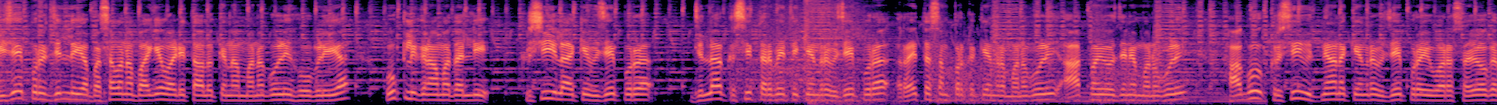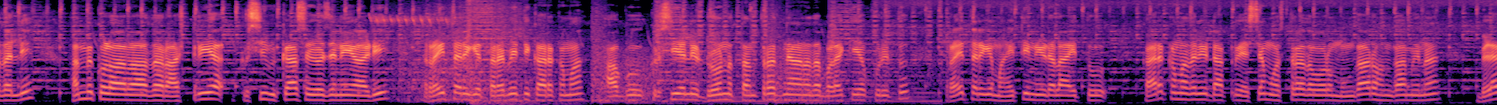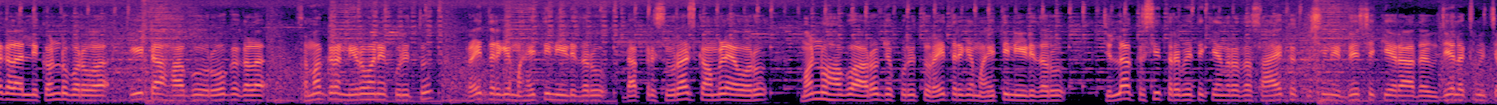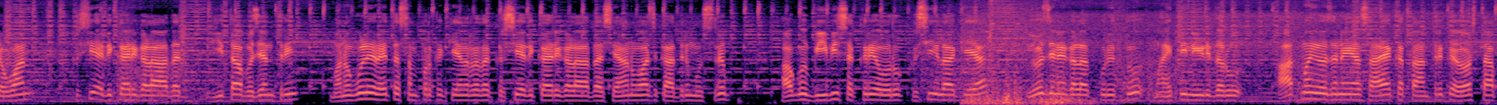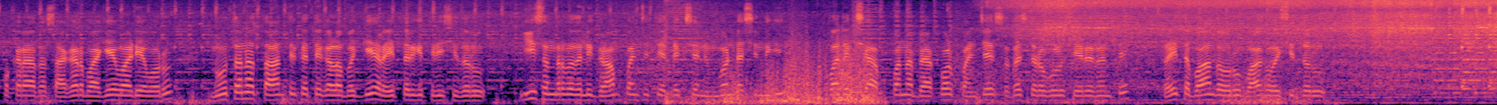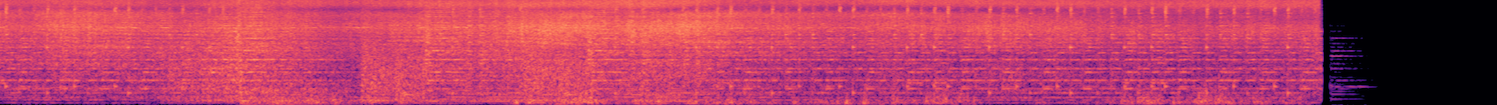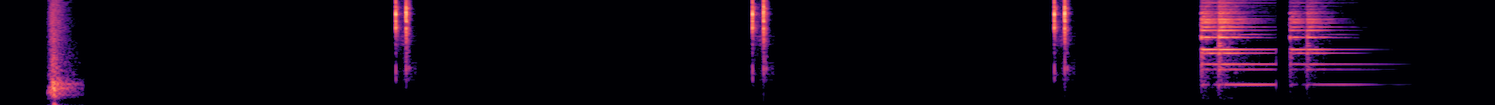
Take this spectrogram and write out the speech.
ವಿಜಯಪುರ ಜಿಲ್ಲೆಯ ಬಸವನ ಬಾಗೇವಾಡಿ ತಾಲೂಕಿನ ಮನಗೋಳಿ ಹೋಬಳಿಯ ಉಕ್ಲಿ ಗ್ರಾಮದಲ್ಲಿ ಕೃಷಿ ಇಲಾಖೆ ವಿಜಯಪುರ ಜಿಲ್ಲಾ ಕೃಷಿ ತರಬೇತಿ ಕೇಂದ್ರ ವಿಜಯಪುರ, ರೈತ ಸಂಪರ್ಕ ಕೇಂದ್ರ ಮನಗೂಳಿ, ಆತ್ಮ ಯೋಜನೆ ಮನಗೂಳಿ ಹಾಗೂ ಕೃಷಿ ವಿಜ್ಞಾನ ಕೇಂದ್ರ ವಿಜಯಪುರ ಇವರ ಸಹಯೋಗದಲ್ಲಿ ಹಮ್ಮಿಕೊಳ್ಳಲಾದ ರಾಷ್ಟ್ರೀಯ ಕೃಷಿ ವಿಕಾಸ ಯೋಜನೆಯ ಅಡಿ ರೈತರಿಗೆ ತರಬೇತಿ ಕಾರ್ಯಕ್ರಮ ಹಾಗೂ ಕೃಷಿಯಲ್ಲಿ ಡ್ರೋನ್ ತಂತ್ರಜ್ಞಾನದ ಬಳಕೆಯ ಕುರಿತು ರೈತರಿಗೆ ಮಾಹಿತಿ ನೀಡಲಾಯಿತು. ಕಾರ್ಯಕ್ರಮದಲ್ಲಿ ಡಾಕ್ಟರ್ ಎಸ್ ಎಂ ವಸ್ತ್ರದವರು ಮುಂಗಾರು ಹಂಗಾಮಿನ ಬೆಳೆಗಳಲ್ಲಿ ಕಂಡುಬರುವ ಕೀಟ ಹಾಗೂ ರೋಗಗಳ ಸಮಗ್ರ ನಿರ್ವಹಣೆ ಕುರಿತು ರೈತರಿಗೆ ಮಾಹಿತಿ ನೀಡಿದರು. ಡಾಕ್ಟರ್ ಶಿವರಾಜ್ ಕಾಂಬಳೆ ಅವರು ಮಣ್ಣು ಹಾಗೂ ಆರೋಗ್ಯ ಕುರಿತು ರೈತರಿಗೆ ಮಾಹಿತಿ ನೀಡಿದರು. ಜಿಲ್ಲಾ ಕೃಷಿ ತರಬೇತಿ ಕೇಂದ್ರದ ಸಹಾಯಕ ಕೃಷಿ ನಿರ್ದೇಶಕಿಯರಾದ ವಿಜಯಲಕ್ಷ್ಮಿ ಚೌಹಾಣ್ ಕೃಷಿ ಅಧಿಕಾರಿಗಳಾದ ಗೀತಾ ಭಜಂತ್ರಿ, ಮನಗುಳಿ ರೈತ ಸಂಪರ್ಕ ಕೇಂದ್ರದ ಕೃಷಿ ಅಧಿಕಾರಿಗಳಾದ ಶಹನವಾಜ್ ಖಾದ್ರಿ ಮುಸ್ರಿಫ್ ಹಾಗೂ ಬಿ. ಬಿ. ಸಕ್ರಿ ಅವರು ಕೃಷಿ ಇಲಾಖೆಯ ಯೋಜನೆಗಳ ಕುರಿತು ಮಾಹಿತಿ ನೀಡಿದರು. ಆತ್ಮ ಯೋಜನೆಯ ಸಹಾಯಕ ತಾಂತ್ರಿಕ ವ್ಯವಸ್ಥಾಪಕರಾದ ಸಾಗರ್ ಬಾಗೇವಾಡಿ ಅವರು ನೂತನ ತಾಂತ್ರಿಕತೆಗಳ ಬಗ್ಗೆ ರೈತರಿಗೆ ತಿಳಿಸಿದರು. ಈ ಸಂದರ್ಭದಲ್ಲಿ ಗ್ರಾಮ ಪಂಚಾಯತಿ ಅಧ್ಯಕ್ಷ ನಿಂಗೊಂಡ ಸಿಂದಗಿ, ಉಪಾಧ್ಯಕ್ಷ ಅಪ್ಪನ ಬ್ಯಾಕೋಡ್ ಪಂಚಾಯತ್ ಸದಸ್ಯರುಗಳು ಸೇರಿದಂತೆ ರೈತ ಬಾಂಧವರು ಭಾಗವಹಿಸಿದ್ದರು.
